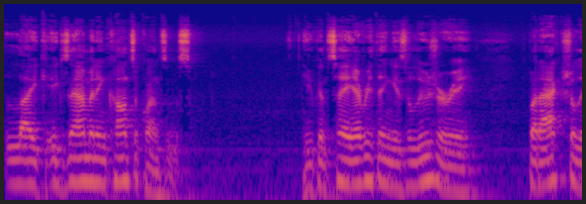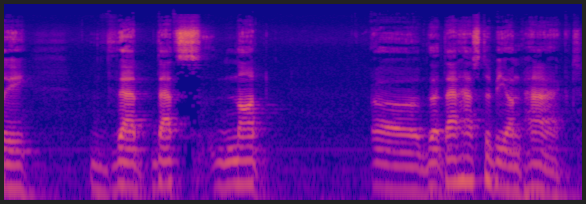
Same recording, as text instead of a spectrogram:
like examining consequences. You can say everything is illusory, but actually, that that's not uh, that that has to be unpacked.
